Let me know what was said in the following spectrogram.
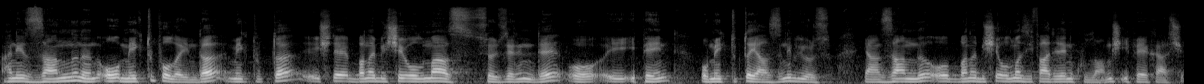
hani zanlının o mektup olayında mektupta işte bana bir şey olmaz sözlerinin de o e, İpek'in o mektupta yazdığını biliyoruz. Yani zanlı o bana bir şey olmaz ifadelerini kullanmış İpek'e karşı.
